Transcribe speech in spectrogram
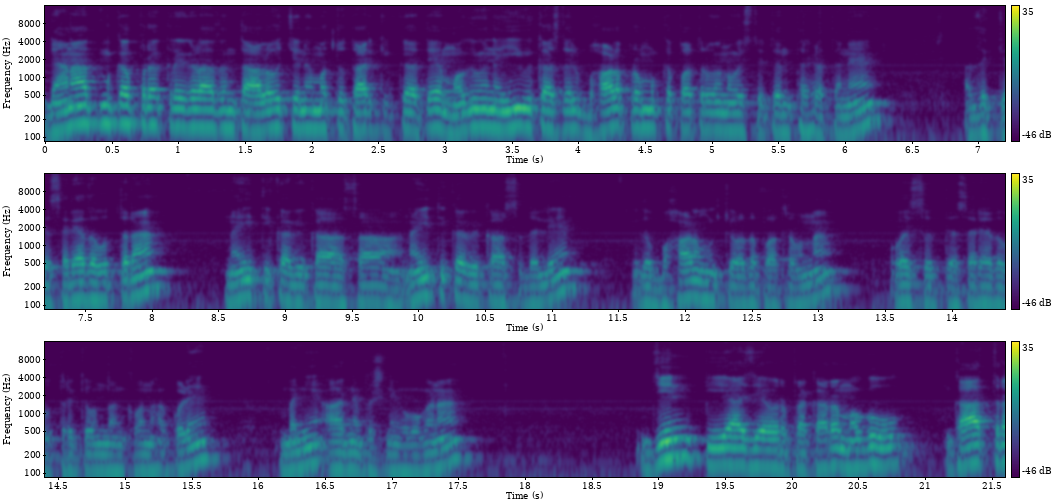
ಜ್ಞಾನಾತ್ಮಕ ಪ್ರಕ್ರಿಯೆಗಳಾದಂಥ ಆಲೋಚನೆ ಮತ್ತು ತಾರ್ಕಿಕತೆ ಮಗುವಿನ ಈ ವಿಕಾಸದಲ್ಲಿ ಬಹಳ ಪ್ರಮುಖ ಪಾತ್ರವನ್ನು ವಹಿಸ್ತೈತೆ ಅಂತ ಹೇಳ್ತಾನೆ. ಅದಕ್ಕೆ ಸರಿಯಾದ ಉತ್ತರ, ನೈತಿಕ ವಿಕಾಸ. ನೈತಿಕ ವಿಕಾಸದಲ್ಲಿ ಇದು ಬಹಳ ಮುಖ್ಯವಾದ ಪಾತ್ರವನ್ನು ವಹಿಸುತ್ತೆ. ಸರಿಯಾದ ಉತ್ತರಕ್ಕೆ ಒಂದು ಅಂಕವನ್ನು ಹಾಕ್ಕೊಳ್ಳಿ ಬನ್ನಿ, ಆರನೇ ಪ್ರಶ್ನೆಗೆ ಹೋಗೋಣ. ಜಿನ್ ಪಿಯಾಜಿ ಅವರ ಪ್ರಕಾರ ಮಗು ಗಾತ್ರ,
